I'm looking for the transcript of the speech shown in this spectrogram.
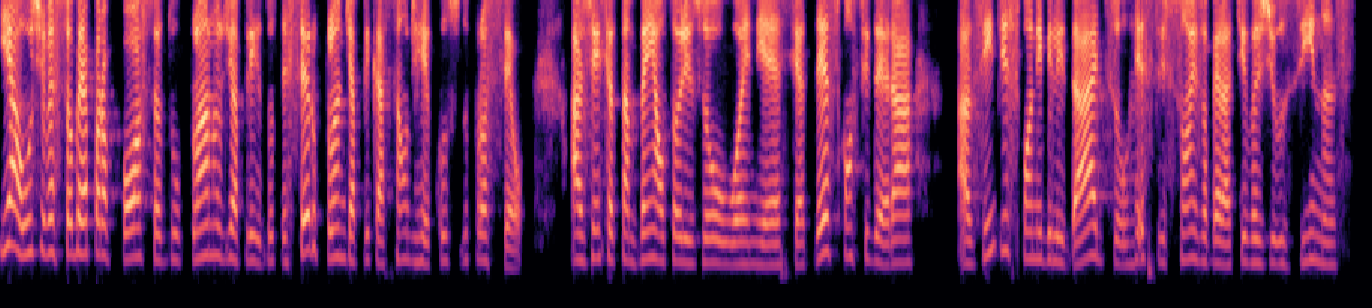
e a última é sobre a proposta do plano de do terceiro plano de aplicação de recursos do Procel. A agência também autorizou o ONS a desconsiderar as indisponibilidades ou restrições operativas de usinas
